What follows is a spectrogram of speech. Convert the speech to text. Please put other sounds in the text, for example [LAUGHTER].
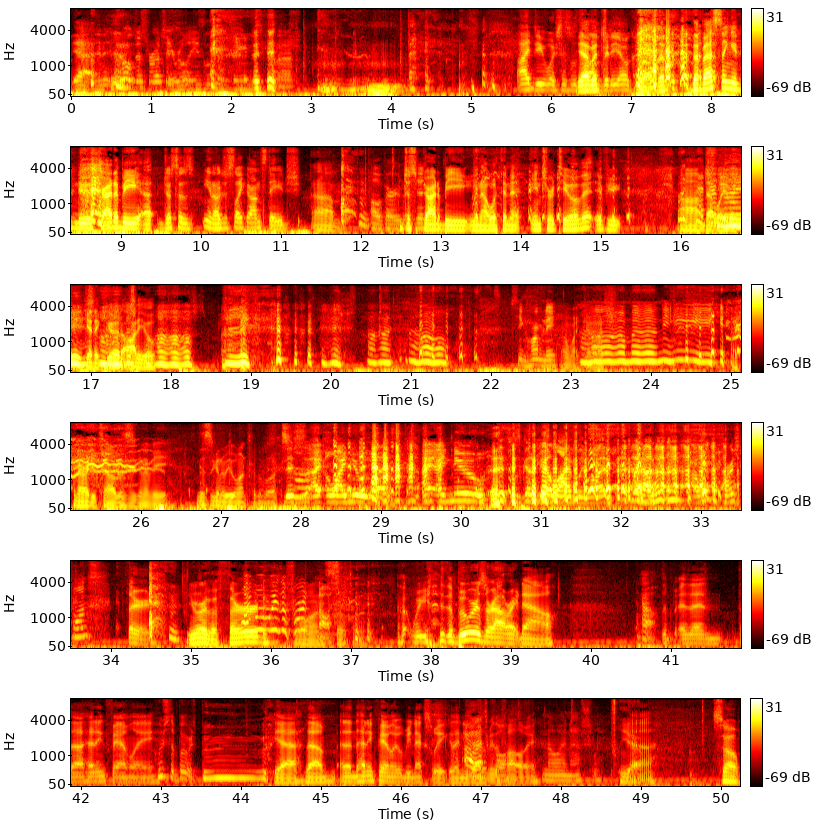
yeah, and it, it'll just rotate real easily. So you can just kind of. I do wish this was Yeah, but- video. Yeah, the, the [LAUGHS] best thing you can do is try to be uh, just as you know, just like on stage. Um, Oh, very. just rigid. try to be you know within an inch or two of it. If you um, that way we can get a good audio. [LAUGHS] sing harmony. Oh my gosh, Harmony. I can already tell this is gonna be this is gonna be one for the books. This is. I, oh, I knew it was. I, I knew this was going to be a lively one. Wait, are we, the, are we the first ones? Third. [COUGHS] You are the third were we the first- one No. so far. [LAUGHS] We the Booers are out right now, Oh, the, and then the Heading family. who's the boers? Boo. Yeah, them, and then the Heading family will be next week, and then you Oh, guys that's will be cool. the following. Noah and Ashley. Yeah. So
